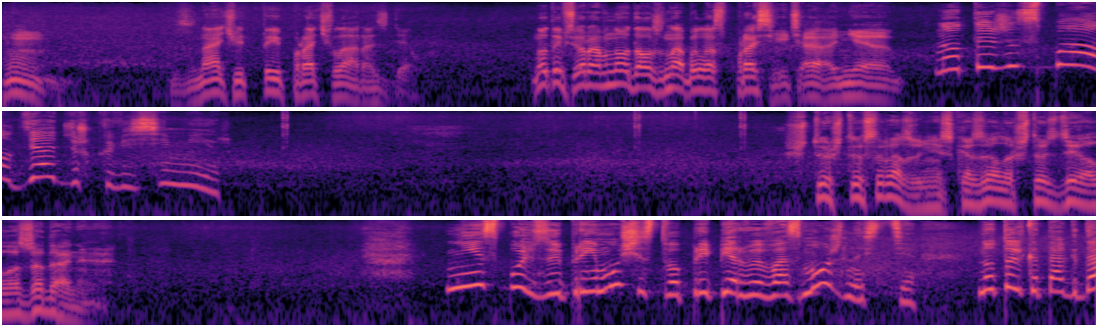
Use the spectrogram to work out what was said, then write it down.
Хм. Значит, ты прочла раздел. Но ты все равно должна была спросить, а не... Но ты же спал, дядюшка Весемир. Что ж ты сразу не сказала, что сделала задание? Не используй преимущество при первой возможности, но только тогда,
